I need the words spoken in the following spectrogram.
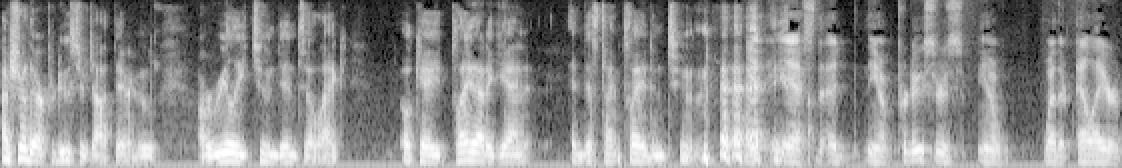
I'm sure there are producers out there who are really tuned into like okay play that again and this time play it in tune. Yes uh, you know producers you know whether LA or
